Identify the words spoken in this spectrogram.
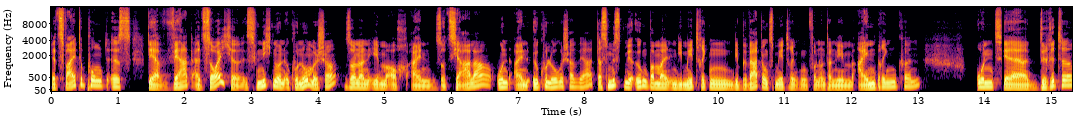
Der zweite Punkt ist, der Wert als solcher ist nicht nur ein ökonomischer, sondern eben auch ein sozialer und ein ökologischer Wert. Das müssten wir irgendwann mal in die Metriken, die Bewertungsmetriken von Unternehmen einbringen können. Und der dritte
